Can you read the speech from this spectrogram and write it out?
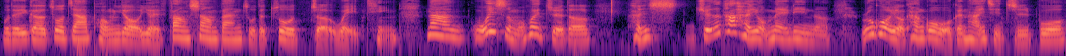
我的一个作家朋友，也放上班族的作者韦霆。那我为什么会觉得很觉得他很有魅力呢？如果有看过我跟他一起直播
